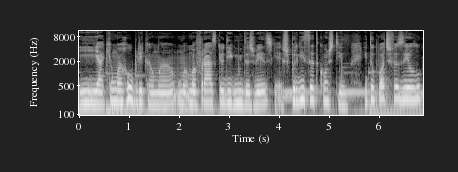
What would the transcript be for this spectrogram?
E há aqui uma rúbrica, uma, uma, uma frase que eu digo muitas vezes, que é espreguiça-te com estilo. E tu podes fazê-lo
